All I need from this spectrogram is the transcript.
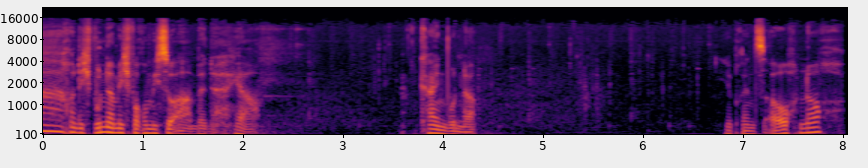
Ach, und ich wundere mich, warum ich so arm bin. Ja. Kein Wunder. Hier brennt es auch noch.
